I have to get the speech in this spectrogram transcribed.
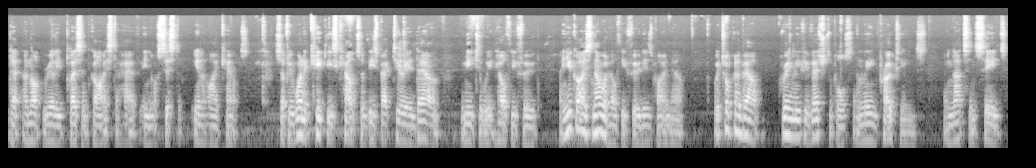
that are not really pleasant guys to have in your system in high counts. So if we want to keep these counts of these bacteria down, we need to eat healthy food. And you guys know what healthy food is by now. We're talking about green leafy vegetables and lean proteins and nuts and seeds.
